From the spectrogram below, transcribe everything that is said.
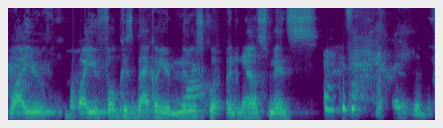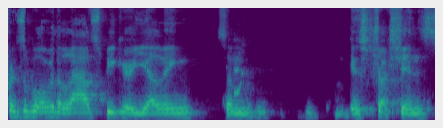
While you while you focus back on your middle yeah. school announcements, exactly. The principal over the loudspeaker yelling some instructions.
